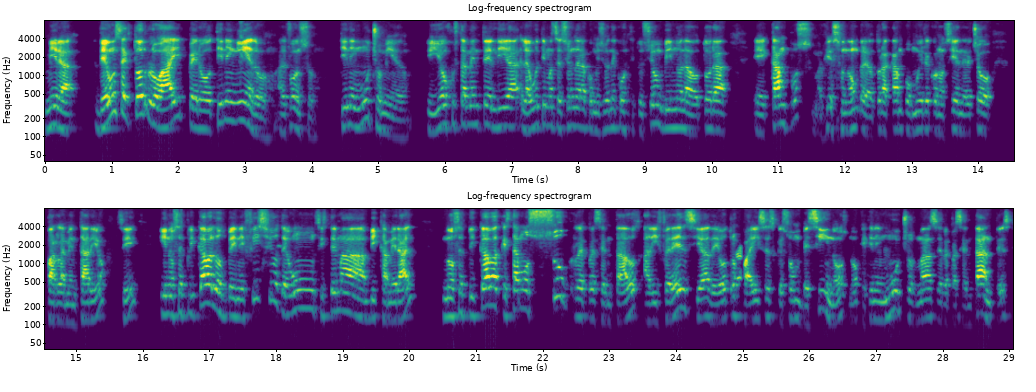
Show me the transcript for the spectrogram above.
Mira, de un sector lo hay, pero tienen miedo, Alfonso, tienen mucho miedo. Y yo justamente el día, la última sesión de la Comisión de Constitución, vino la doctora eh, Campos, olvidé su nombre, la doctora Campos, muy reconocida en derecho parlamentario, ¿sí? Y nos explicaba los beneficios de un sistema bicameral, nos explicaba que estamos subrepresentados, a diferencia de otros países que son vecinos, ¿no? que tienen muchos más representantes.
